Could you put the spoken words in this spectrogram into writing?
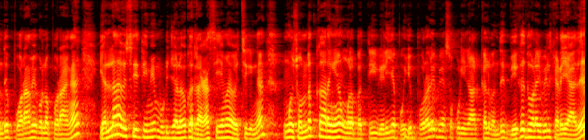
வந்து பொறாமை கொள்ள போகிறாங்க எல்லா விஷயத்தையுமே முடிஞ்ச அளவுக்கு ரகசியமாக வச்சுக்கோங்க. உங்கள் சொந்தக்காரங்க உங்களை பற்றி வெளியே போய் புரளி பேசக்கூடிய நாட்கள் வந்து வெகு தொலைவில் கிடையாது.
